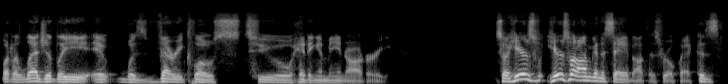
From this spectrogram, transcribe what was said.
but allegedly it was very close to hitting a main artery. So here's here's what I'm going to say about this real quick cuz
